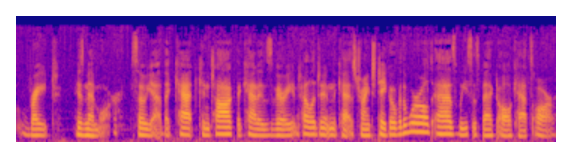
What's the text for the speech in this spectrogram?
write his memoir. So, yeah, the cat can talk, the cat is very intelligent, and the cat is trying to take over the world, as we suspect all cats are.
